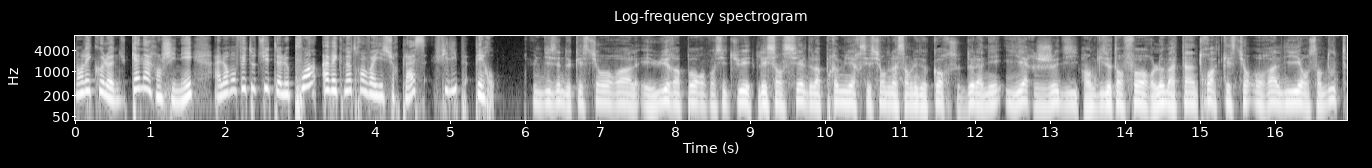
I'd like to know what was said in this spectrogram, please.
dans les colonnes du Canard enchaîné. Alors, on fait tout de suite le point avec notre envoyé sur place, Philippe Perrault. Une dizaine de questions orales et huit rapports ont constitué l'essentiel de la première session de l'Assemblée de Corse de l'année hier jeudi. En guise de temps fort, le matin, trois questions orales liées, on sans doute,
